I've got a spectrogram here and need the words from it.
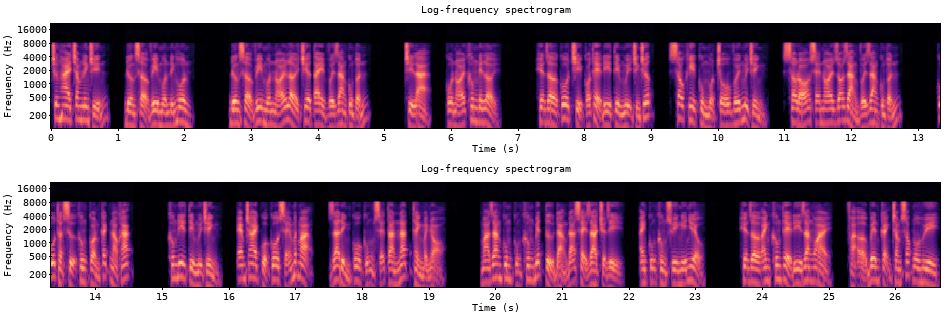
Chương hai trăm linh chín, đường sở vi muốn đính hôn. Đường sở vi muốn nói lời chia tay với giang cung tuấn. Chỉ là, cô nói không nên lời. Hiện giờ cô chỉ có thể đi tìm ngụy chính trước, sau khi cùng một chỗ với ngụy trình, sau đó sẽ nói rõ ràng với giang cung tuấn. Cô thật sự không còn cách nào khác không đi tìm ngụy trình, em trai của cô sẽ mất mạng, gia đình cô cũng sẽ tan nát thành mảnh nhỏ. Mà giang cung cũng không biết tử đảng đã xảy ra chuyện gì, anh cũng không suy nghĩ nhiều. Hiện giờ anh không thể đi ra ngoài phải ở bên cạnh chăm sóc nô huy,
